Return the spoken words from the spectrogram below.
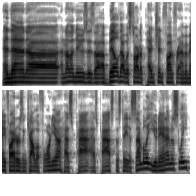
and then uh, another news is a bill that would start a pension fund for MMA fighters in California has pa- has passed the state assembly unanimously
